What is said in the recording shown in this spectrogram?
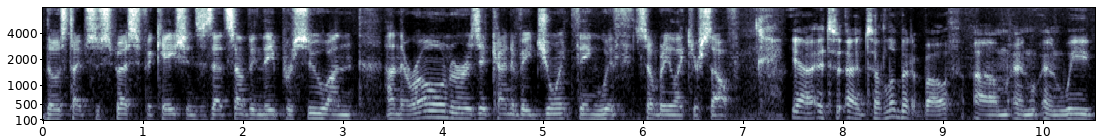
those types of specifications is that something they pursue on on their own or is it kind of a joint thing with somebody like yourself yeah it's it's a little bit of both um, and and we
